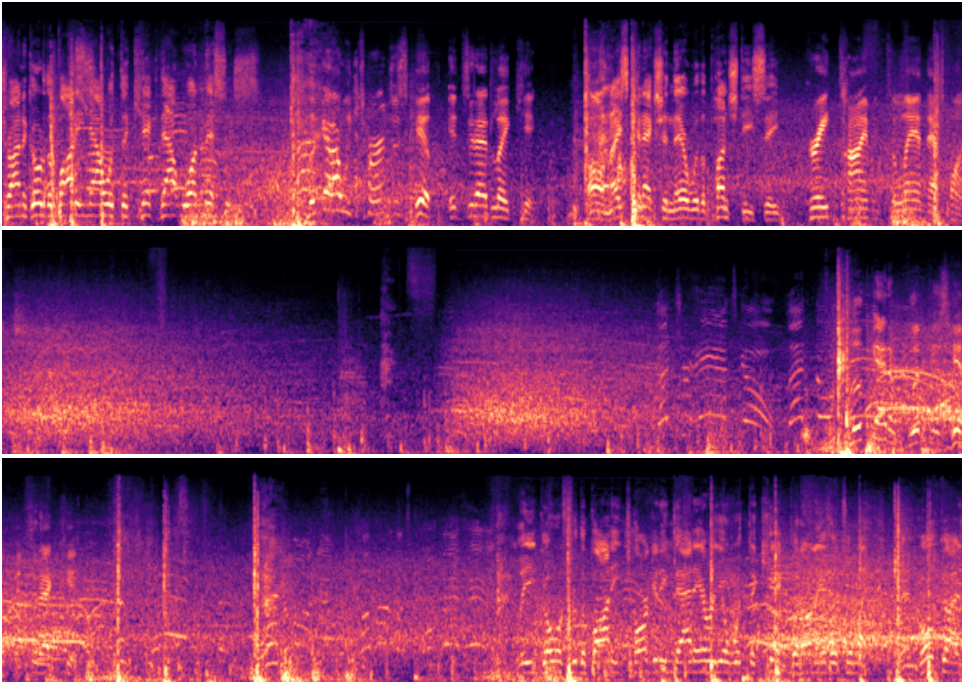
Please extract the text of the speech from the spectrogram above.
Trying to go to the body now with the kick. That one misses. Look at how he turns his hip into that leg kick. Oh, nice connection there with a punch, DC. Great timing to land that punch. Let your hands go. Let those. Look at him whip his hip into that kick. Come on now. Come on. Let's move that head. Lee going for the body, targeting that area with the kick, but unable to land. Both guys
